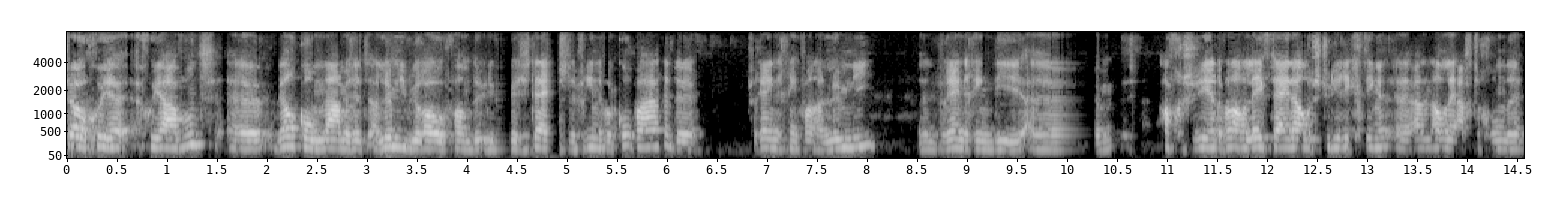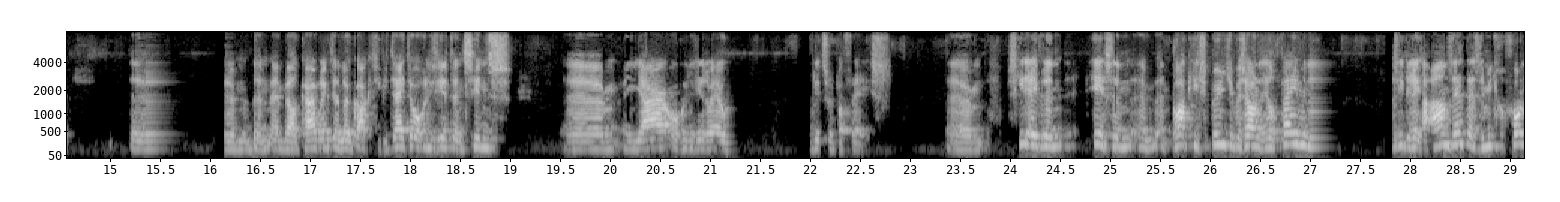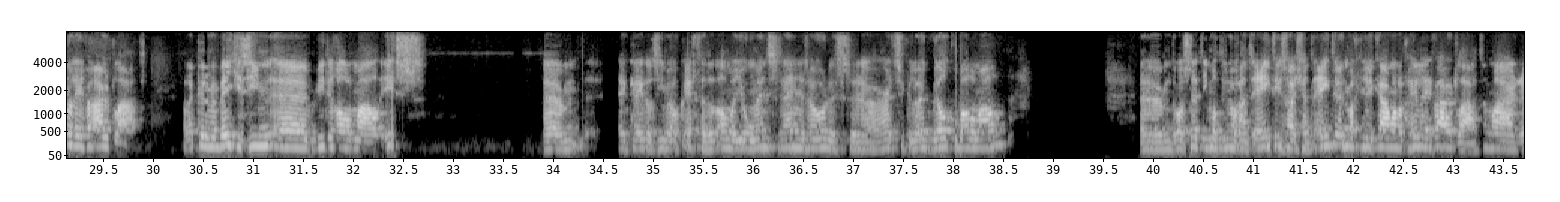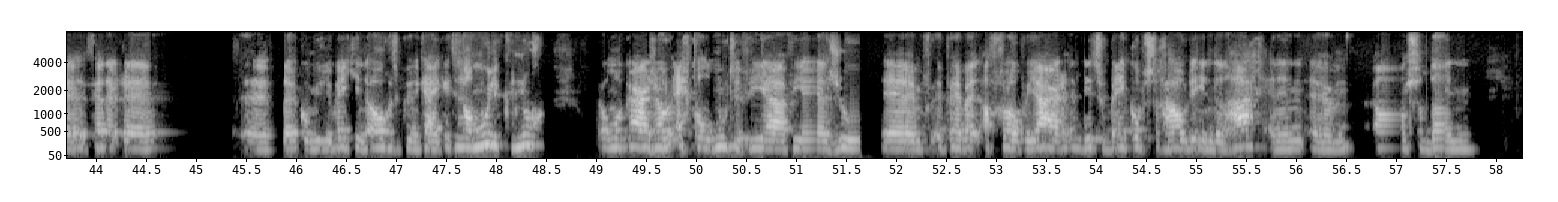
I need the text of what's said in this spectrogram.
Zo, goeie, avond. Uh, welkom namens het alumnibureau van de Universiteit de Vrienden van Kopenhagen, de vereniging van alumni. Een vereniging die uh, afgestudeerden van alle leeftijden, alle studierichtingen uh, en allerlei achtergronden en bij elkaar brengt en leuke activiteiten organiseert. En sinds een jaar organiseren wij ook dit soort cafés. misschien even een, eerst een, een, praktisch puntje. We zouden het heel fijn vinden als iedereen aanzet en zijn microfoon nog even uitlaat. Dan kunnen we een beetje zien uh, wie er allemaal is. Um, en kijk, dan zien we ook echt dat het allemaal jonge mensen zijn en zo. Dus uh, hartstikke leuk. Welkom allemaal. Um, er was net iemand die nog aan het eten is. Als je aan het eten bent, mag je je camera nog heel even uitlaten. Maar uh, verder leuk om jullie een beetje in de ogen te kunnen kijken. Het is al moeilijk genoeg om elkaar zo echt te ontmoeten via, via Zoom. Ehm, we hebben het afgelopen jaar dit soort bijeenkomsten gehouden in Den Haag en in Amsterdam en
